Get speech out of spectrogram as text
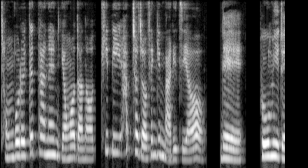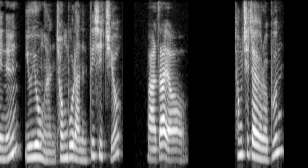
정보를 뜻하는 영어 단어 팁이 합쳐져 생긴 말이지요. 네, 도움이 되는 유용한 정보라는 뜻이지요. 맞아요. 청취자 여러분,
